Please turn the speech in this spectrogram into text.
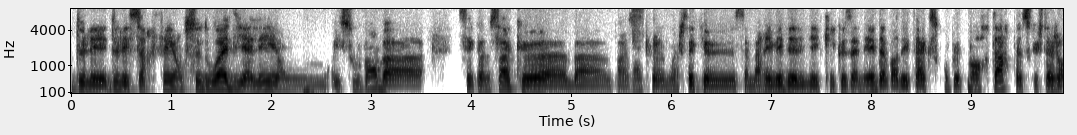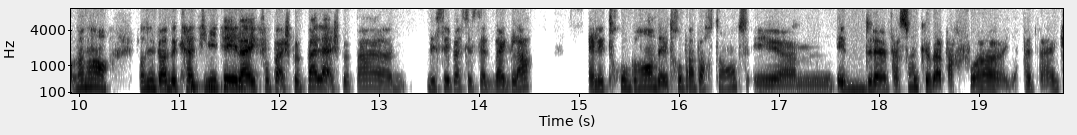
de les, de les surfer, on se doit d'y aller. et souvent, bah, c'est comme ça que, euh, bah, par exemple, moi, je sais que ça m'arrivait il y a quelques années d'avoir des taxes complètement en retard parce que j'étais genre, non, non, dans une période de créativité, là, il faut pas, je ne peux, pas, je peux pas laisser passer cette vague-là. Elle est trop grande, elle est trop importante. Et, euh, et de la même façon que bah, parfois, il n'y a pas de vague.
